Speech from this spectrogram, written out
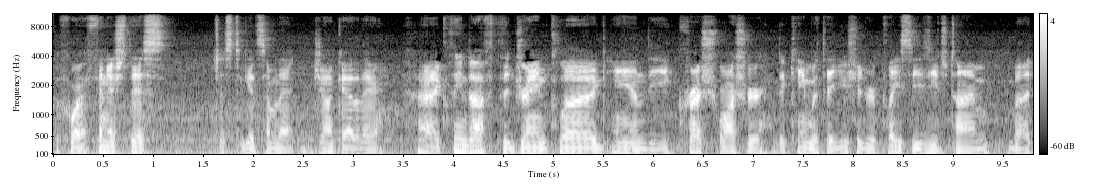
before I finish this just to get some of that junk out of there. All right, I cleaned off the drain plug and the crush washer that came with it. You should replace these each time, but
